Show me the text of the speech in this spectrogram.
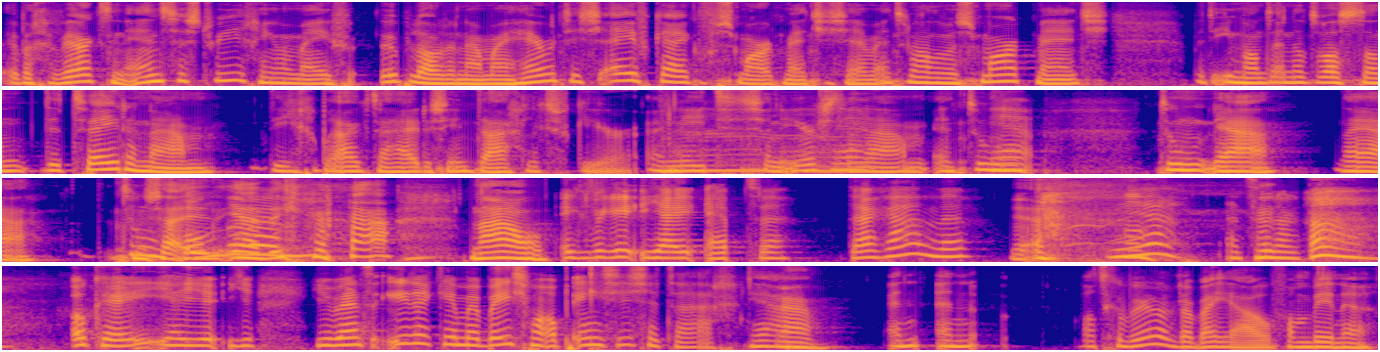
hebben gewerkt in Ancestry, gingen we hem even uploaden naar MyHeritage, even kijken of we smart matches hebben. En toen hadden we een smart match met iemand en dat was dan de tweede naam. Die gebruikte hij dus in het dagelijks verkeer en niet Ah, zijn eerste ja. naam. En toen, Ja. toen ja, nou ja, toen, Toen zei ja, die- nou, Ik vergeet, jij hebt de, daar gaan we. Ja. Ja. En toen dacht ik, ah, oké, ja, je, je, je bent er iedere keer mee bezig, maar opeens is het daar. ja. ja. En, en wat gebeurde er bij jou van binnen?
